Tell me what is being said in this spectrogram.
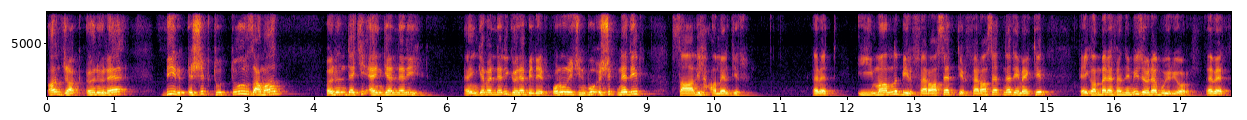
Ancak önüne bir ışık tuttuğun zaman önündeki engelleri, engebelleri görebilir. Onun için bu ışık nedir? Salih ameldir. Evet, imanlı bir ferasettir. Feraset ne demektir? Peygamber Efendimiz öyle buyuruyor. Evet,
